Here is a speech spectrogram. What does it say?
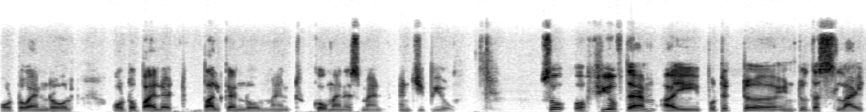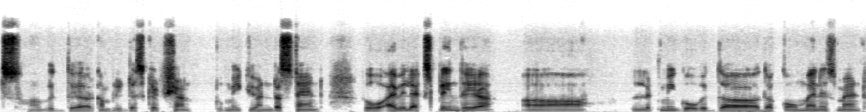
auto enroll autopilot bulk enrollment co-management and gpo so a few of them i put it uh, into the slides uh, with their complete description to make you understand. So i will explain there uh, let me go with the the co-management.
